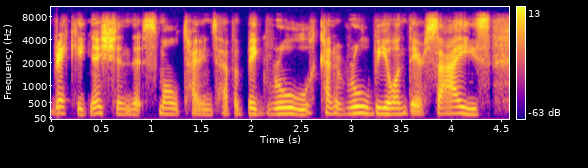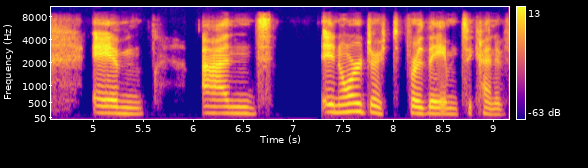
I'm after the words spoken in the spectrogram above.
recognition that small towns have a big role, kind of role beyond their size. Um, and in order for them to kind of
